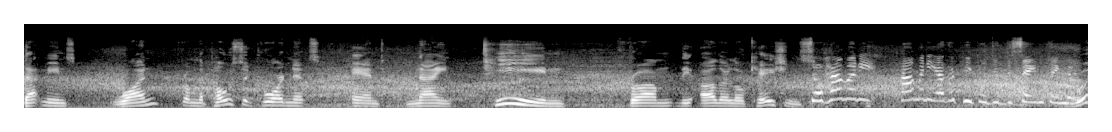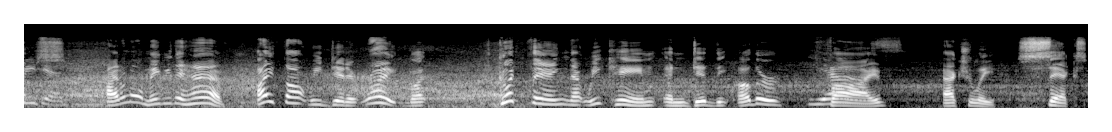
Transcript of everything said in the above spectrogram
That means one from the posted coordinates and 19 from the other locations. So how many how many other people did the same thing that we did? I don't know, maybe they have. I thought we did it right, but good thing that we came and did the other Yes. five, actually six.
